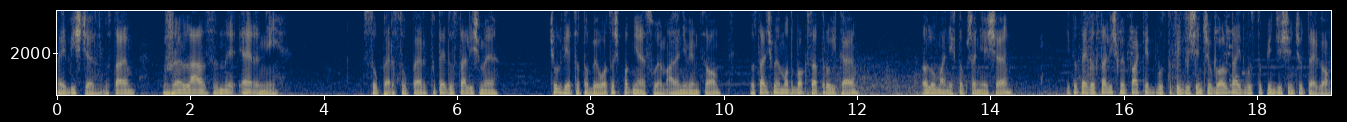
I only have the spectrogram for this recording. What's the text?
Zajebiście. Dostałem żelazny Erni. Super, super. Tutaj dostaliśmy... Ciul wie, co to było. Coś podniosłem, ale nie wiem co. Dostaliśmy modboxa trójkę. To Luma niech to przeniesie. I tutaj dostaliśmy pakiet 250 golda i 250 tego.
